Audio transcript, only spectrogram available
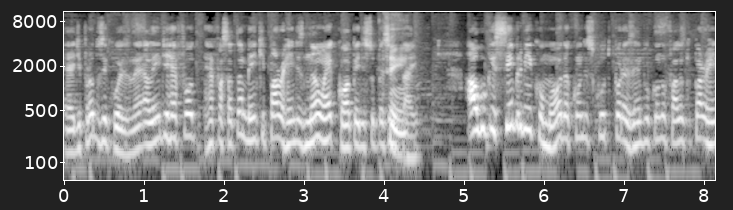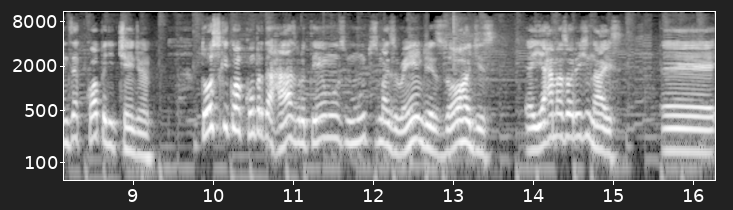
é, de produzir coisas, né? Além de refo- reforçar também que Power Rangers não é cópia de Super Sim. Sentai. Algo que sempre me incomoda quando escuto, por exemplo, quando falo que Power Rangers é cópia de Changeman. Torço que com a compra da Hasbro tenhamos muitos mais Rangers, Zords é, e armas originais. É,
